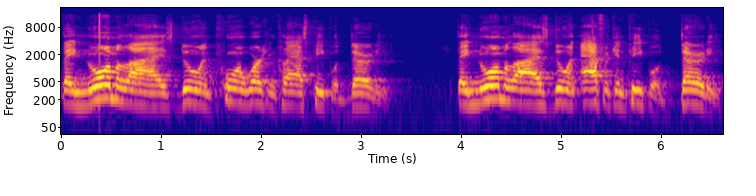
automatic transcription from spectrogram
They normalize doing poor and working class people dirty. They normalize doing African people dirty.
